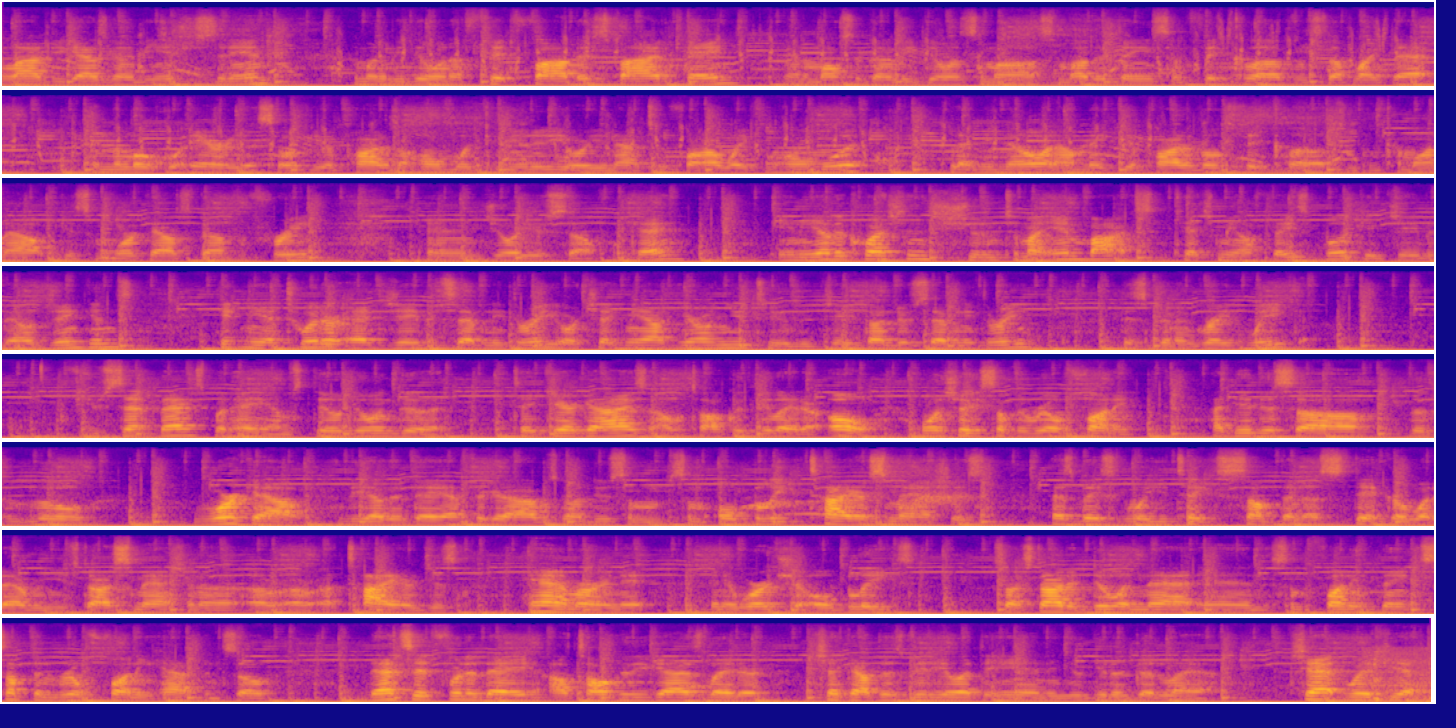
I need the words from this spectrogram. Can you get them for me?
a lot of you guys are going to be interested in. I'm going to be doing a Fit Fathers 5K, and I'm also going to be doing some uh, some other things, some fit clubs and stuff like that in the local area. So if you're part of the Homewood community or you're not too far away from Homewood, let me know and I'll make you a part of those fit clubs. You can come on out and get some workouts done for free and enjoy yourself, okay? Any other questions, shoot them to my inbox. Catch me on Facebook at Javid L. Jenkins. Hit me at Twitter at Javid73 or check me out here on YouTube at JThunder73. This has been a great week setbacks, but hey, I'm still doing good. Take care, guys. I will talk with you later. Oh, I want to show you something real funny. I did this, uh, this little workout the other day. I figured I was going to do some some oblique tire smashes. That's basically where you take something, a stick or whatever, and you start smashing a, a, a tire, just hammering it, and it works your obliques. So I started doing that, and some funny thing, something real funny happened. So that's it for today. I'll talk with you guys later. Check out this video at the end, and you'll get a good laugh. Chat with you.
